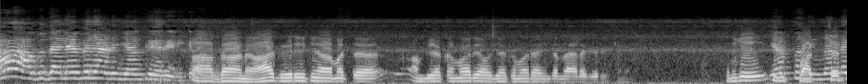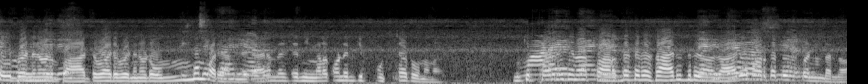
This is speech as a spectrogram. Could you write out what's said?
ആ അബുദലബിലാണ് ഞാൻ അതാണ്. ആ കയറിയിരിക്കുന്ന മറ്റേ അമ്പിയാക്കന്മാര് ഔലിയാക്കന്മാരെ അതിന്റെ മേലെ കയറിയിരിക്കുന്നത് എനിക്ക് ഈ ഞാൻ ഇപ്പൊ പച്ച നിങ്ങളുടെ ടൈപ്പ് പെണ്ണിനോട് പാട്ടുപാടി പെണ്ണിനോട് ഒന്നും പറയാനില്ല പറ്റില്ല. കാരണം എന്താ വെച്ചാൽ നിങ്ങളെ കൊണ്ട് എനിക്ക് പുച്ച തോന്നണത്. എനിക്ക്. പറഞ്ഞിരിക്കുന്ന സാരി. പെണ്ണുണ്ടല്ലോ.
